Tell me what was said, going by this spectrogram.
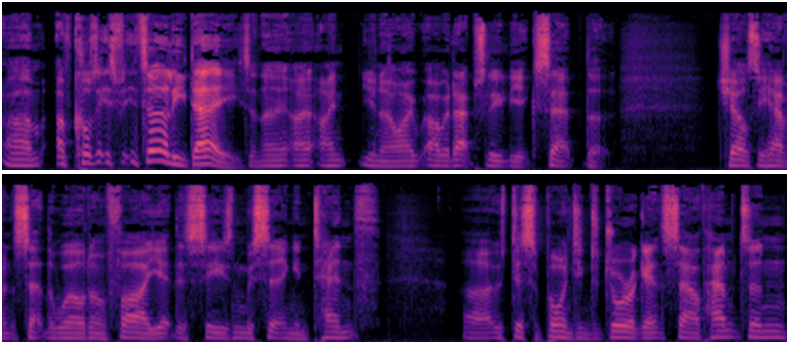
Um, of course, it's it's early days, and I, I you know, I, I, would absolutely accept that Chelsea haven't set the world on fire yet this season. We're sitting in tenth. Uh, it was disappointing to draw against Southampton.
